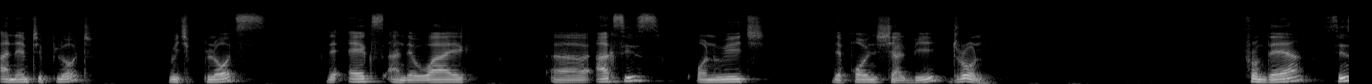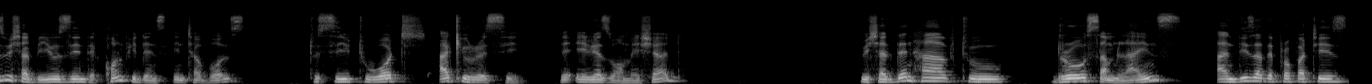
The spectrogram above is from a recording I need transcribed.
an empty plot which plots the x and the y uh, axis on which the points shall be drawn. From there, since we shall be using the confidence intervals to see to what accuracy the areas were measured, we shall then have to draw some lines, and these are the properties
